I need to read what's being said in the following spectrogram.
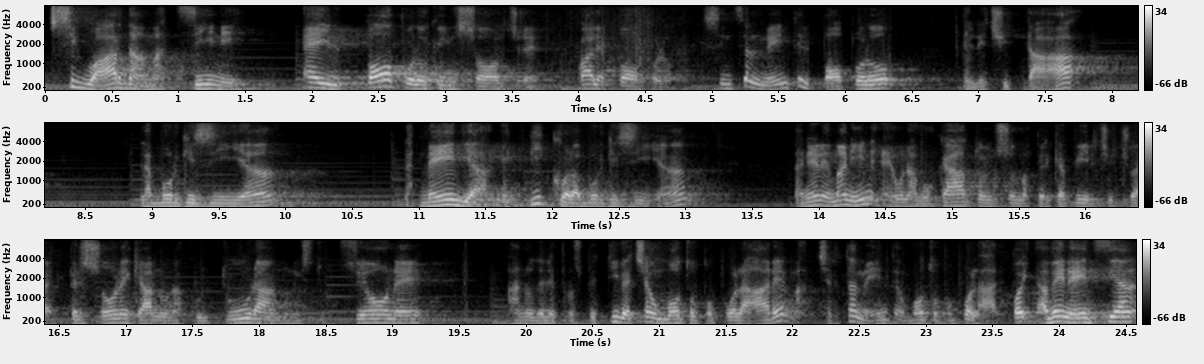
Si guarda a Mazzini, è il popolo che insorge. Quale popolo? Essenzialmente il popolo delle città, la borghesia, la media e piccola borghesia, Daniele Manin è un avvocato, insomma, per capirci, cioè persone che hanno una cultura, hanno un'istruzione, hanno delle prospettive. C'è un moto popolare, ma certamente è un moto popolare. Poi a Venezia,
